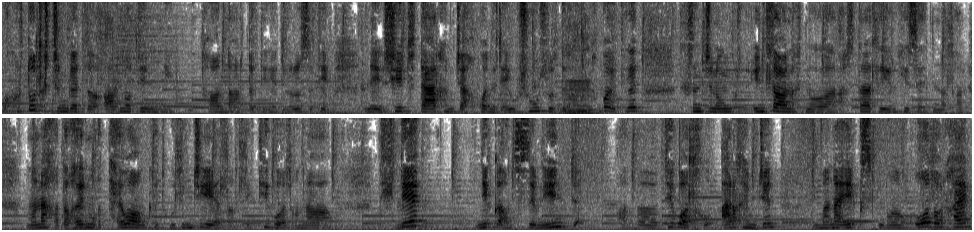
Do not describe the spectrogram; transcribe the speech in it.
бохирдуулагч ингээд орнуудын нэг тоонд ордог. Тэгээд ерөөсөө тийм нэг шийдвэртэй арга хэмжээ авахгүй нэг айгүй шүүмжлүүлдэг байгаа байхгүй. Тэгээд тэгсэн чинь энэ 7 хоногт нөгөө Австралийн ерөнхий сайд нь болохоор манайх одоо 2050 он гэхэд хүлэмжийн ялгарлыг тэг болгоно. Гэхдээ нэг онцсон юм энд тэг болох арга хэмжээнд манай X уур уурхайн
